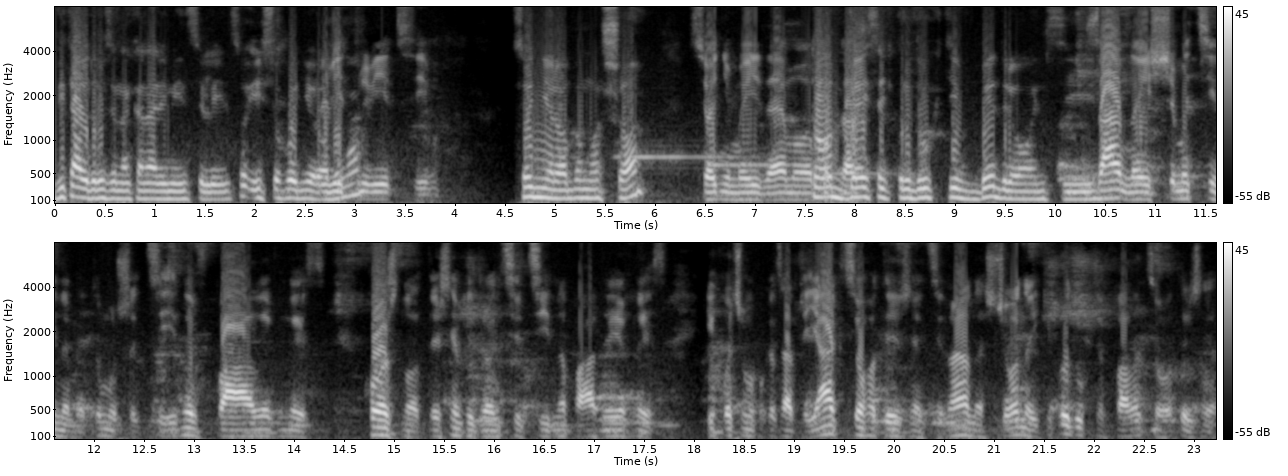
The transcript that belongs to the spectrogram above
Вітаю, друзі, на каналі Мінсі Лінсу. І сьогодні робимо. привіт всім. Сьогодні робимо що? Сьогодні ми йдемо Топ показ- 10 продуктів бедрьонці. за нижчими цінами, тому що ціни впали вниз. Кожного тижня в бідронці ціна падає вниз. І хочемо показати, як цього тижня ціна, на що, на які продукти впали цього тижня.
